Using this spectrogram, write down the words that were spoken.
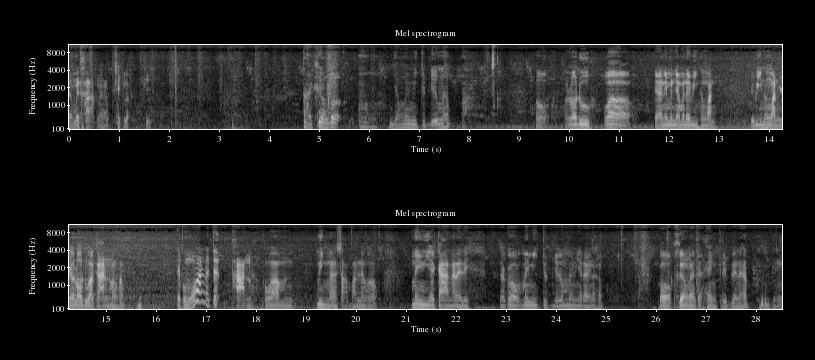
ยังไม่ขาดนะครับ เช็คแล้วโอเคใต้เครื่องก็ยังไม่มีจุดเยิ้มนะครับโอ้รอดูว่าเดี๋ยวอันนี้มันยังไม่ได้วิ่งทั้งวันเดี๋ยววิ่งทั้งวันก็รอดูอาการบ้างครับ แต่ผมว่าน่าจะผ่าน เพราะว่ามันวิ่งมาสามวันแล้วก็ไม่มีอาการอะไรเลย แล้วก็ไม่มีจุดเยิ้มไม่มีอะไรนะครับ ก็เครื่องน่าจะแห้งกริบเลยนะครับอืม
